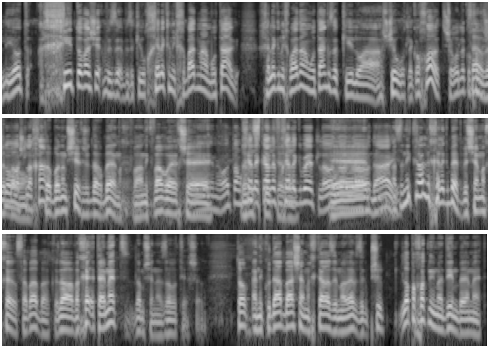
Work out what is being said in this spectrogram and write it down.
להיות הכי טובה, ש... וזה, וזה כאילו חלק נכבד מהמותג. חלק נכבד מהמותג זה כאילו השירות לקוחות, שירות לקוחות יש לו. השלחה. טוב, בוא נמשיך, יש עוד הרבה, אנחנו כבר- אני כבר רואה איך ש... הנה, עוד פעם לא חלק א', לזה. חלק ב', לא, לא, אה, לא, די. אז אני אקרא לחלק ב' בשם אחר, סבבה. לא, אבל את האמת, לא משנה, עזוב אותי עכשיו. טוב, הנקודה הבאה שהמחקר הזה מראה, וזה פשוט לא פחות ממדהים באמת,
